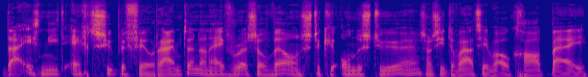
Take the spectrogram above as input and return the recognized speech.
daar is niet echt super veel ruimte. Dan heeft Russell wel een stukje onderstuur. Zo'n situatie hebben we ook gehad bij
